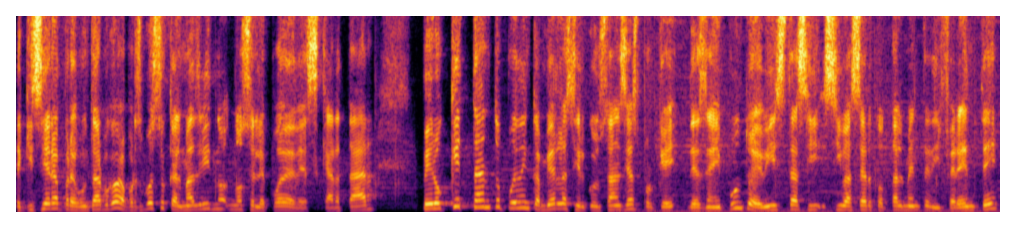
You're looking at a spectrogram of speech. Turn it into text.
Te quisiera preguntar, porque bueno, por supuesto que al Madrid no, no se le puede descartar, pero ¿qué tanto pueden cambiar las circunstancias? Porque desde mi punto de vista sí, sí va a ser totalmente diferente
